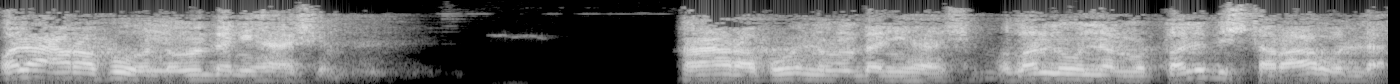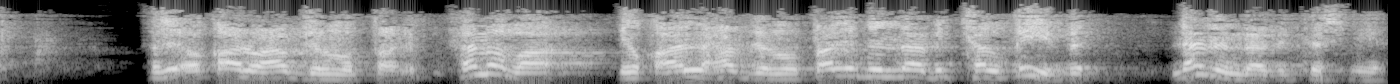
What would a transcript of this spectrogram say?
ولا عرفوه أنه من بني هاشم. ما عرفوا أنه من بني هاشم. وظنوا أن المطلب اشتراه ولا قالوا عبد المطلب. فمضى يقال له عبد المطلب من باب التلقيب لا من باب التسمية.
